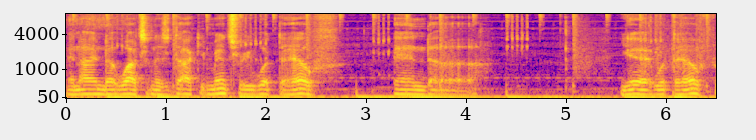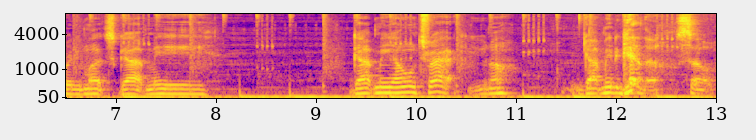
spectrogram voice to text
and I ended up watching this documentary, "What the Health," and uh, yeah, "What the Health" pretty much got me got me on track. You know, got me together. So,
